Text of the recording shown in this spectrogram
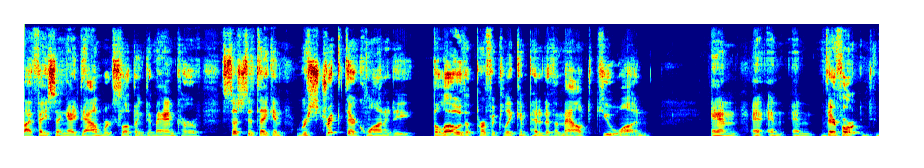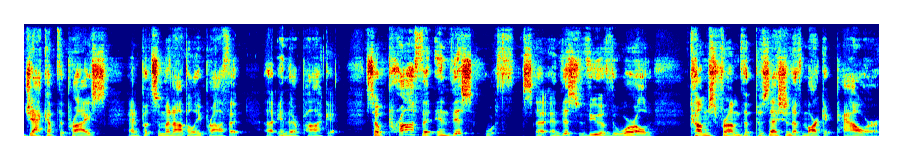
by facing a downward sloping demand curve such that they can restrict their quantity below the perfectly competitive amount, Q1, and, and, and therefore jack up the price and put some monopoly profit uh, in their pocket. So profit in this, uh, in this view of the world comes from the possession of market power.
